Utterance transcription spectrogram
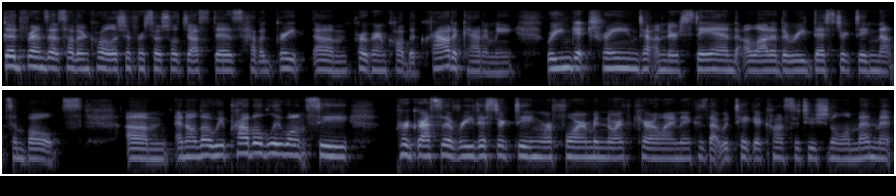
good friends at Southern Coalition for Social Justice have a great um, program called the Crowd Academy, where you can get trained to understand a lot of the redistricting nuts and bolts. Um, and although we probably won't see progressive redistricting reform in North Carolina because that would take a constitutional amendment.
